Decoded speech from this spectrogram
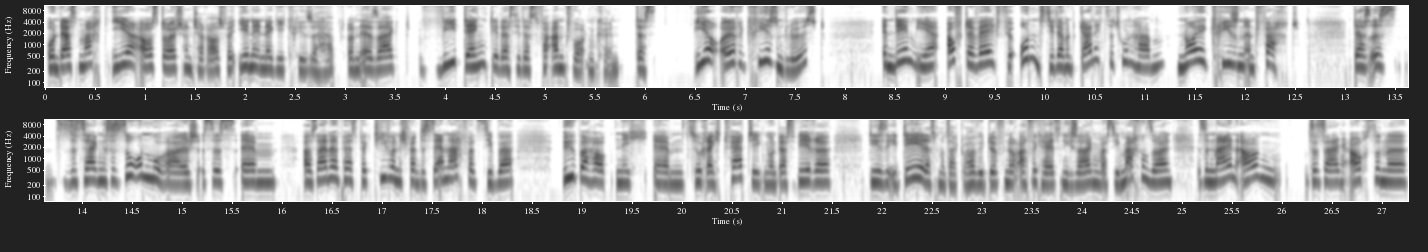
Und das macht ihr aus Deutschland heraus, weil ihr eine Energiekrise habt. Und er sagt, wie denkt ihr, dass ihr das verantworten könnt? Dass ihr eure Krisen löst indem ihr auf der Welt für uns, die damit gar nichts zu tun haben, neue Krisen entfacht. Das ist sozusagen, es ist so unmoralisch, es ist ähm, aus seiner Perspektive, und ich fand es sehr nachvollziehbar, überhaupt nicht ähm, zu rechtfertigen. Und das wäre diese Idee, dass man sagt, oh, wir dürfen doch Afrika jetzt nicht sagen, was sie machen sollen, ist in meinen Augen sozusagen auch so eine,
